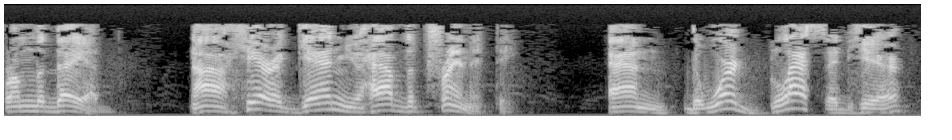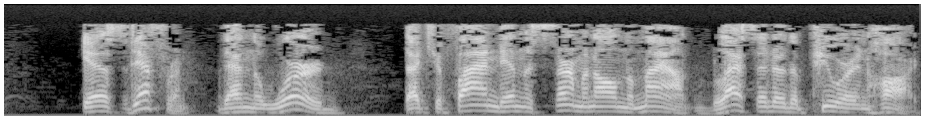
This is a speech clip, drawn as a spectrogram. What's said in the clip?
from the dead. Now, here again you have the Trinity. And the word blessed here is different than the word that you find in the Sermon on the Mount. Blessed are the pure in heart.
